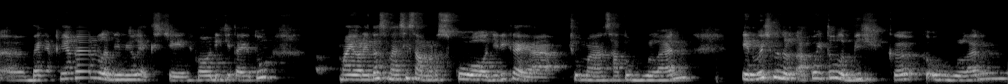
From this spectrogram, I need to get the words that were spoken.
uh, banyaknya kan lebih milih exchange. Kalau di kita itu mayoritas masih summer school, jadi kayak cuma satu bulan, in which menurut aku itu lebih ke keunggulan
